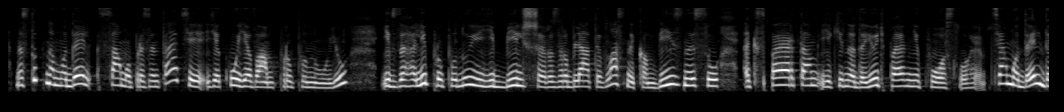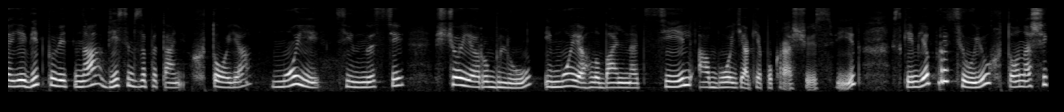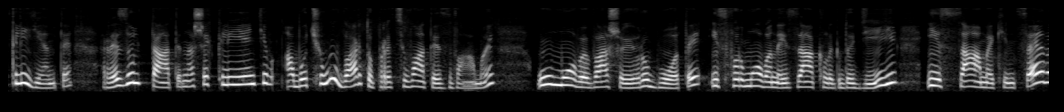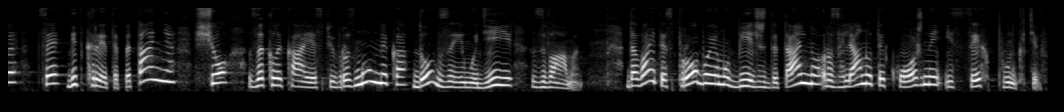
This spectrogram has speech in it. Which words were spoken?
Наступна модель самопрезентації, яку я вам пропоную, і взагалі пропоную її більше розробляти власникам бізнесу, експертам, які надають певні послуги. Ця модель дає відповідь на вісім запитань: хто я, мої цінності. Що я роблю, і моя глобальна ціль, або як я покращую світ, з ким я працюю, хто наші клієнти, результати наших клієнтів, або чому варто працювати з вами, умови вашої роботи і сформований заклик до дії, і саме кінцеве це відкрите питання, що закликає співрозмовника до взаємодії з вами. Давайте спробуємо більш детально розглянути кожний із цих пунктів.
